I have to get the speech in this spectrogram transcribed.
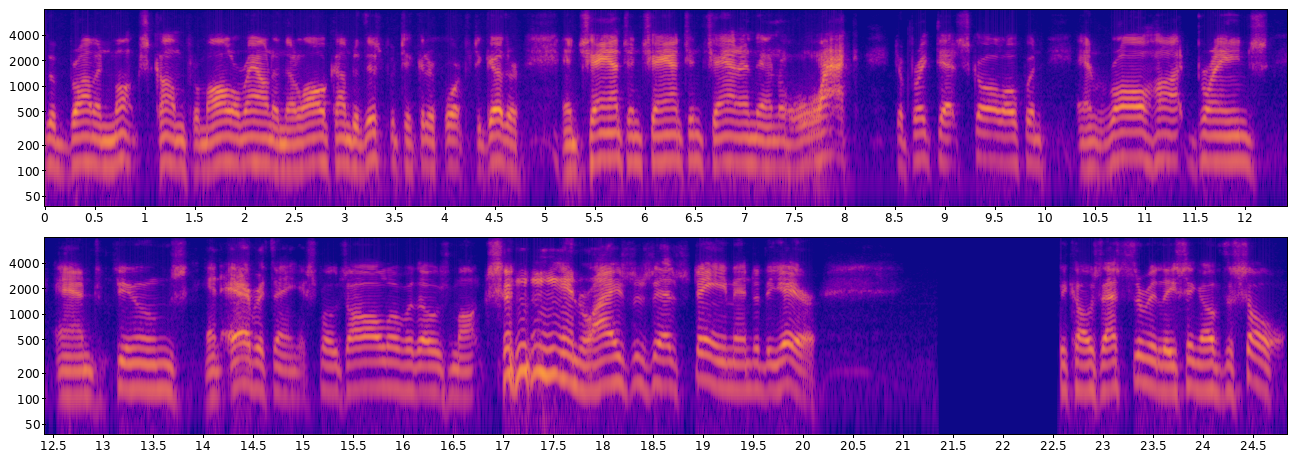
the Brahmin monks come from all around and they'll all come to this particular corpse together and chant and chant and chant and then whack to break that skull open and raw hot brains and fumes and everything explodes all over those monks and rises as steam into the air because that's the releasing of the soul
